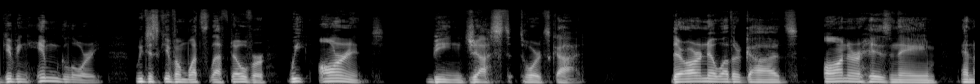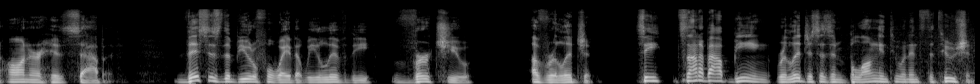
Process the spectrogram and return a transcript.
giving him glory we just give him what's left over. We aren't being just towards god. There are no other gods. Honor his name and honor his sabbath. This is the beautiful way that we live the virtue of religion. See it's not about being religious as in belonging to an institution.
